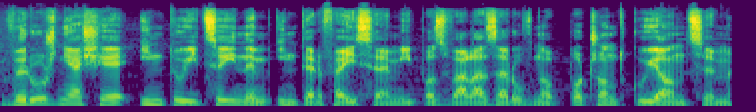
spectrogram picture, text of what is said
Wyróżnia się intuicyjnym interfejsem i pozwala zarówno początkującym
